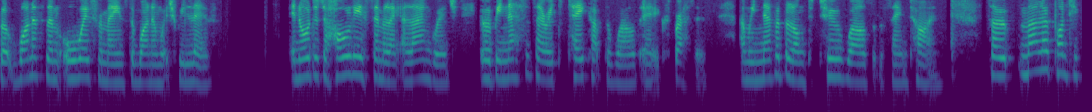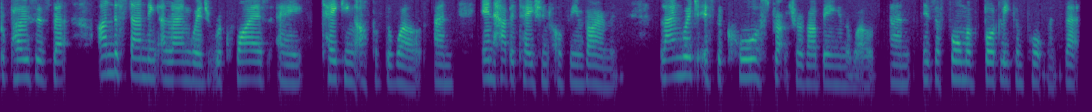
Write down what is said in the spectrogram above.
but one of them always remains the one in which we live. In order to wholly assimilate a language, it would be necessary to take up the world it expresses, and we never belong to two worlds at the same time. So Merleau-Ponty proposes that understanding a language requires a taking up of the world and inhabitation of the environment. Language is the core structure of our being in the world, and it's a form of bodily comportment that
